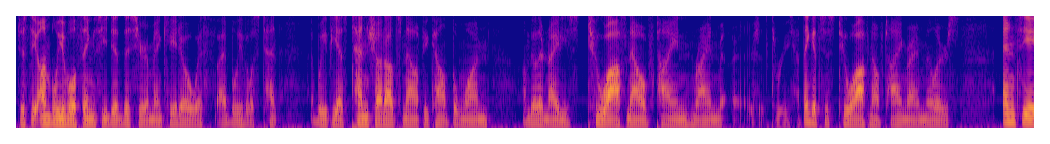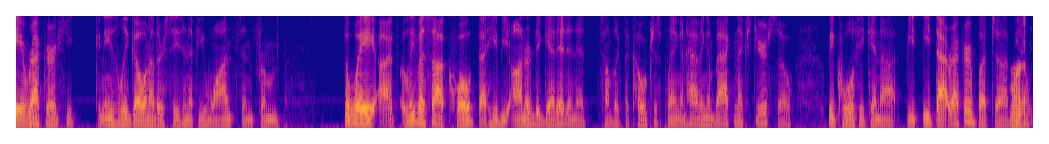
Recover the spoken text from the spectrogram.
just the unbelievable things he did this year in Mankato with I believe it was ten. I believe he has ten shutouts now if you count the one. Um, the other night he's two off now of tying Ryan. Mi- Or is it three? I think it's just two off now of tying Ryan Miller's NCAA record. He can easily go another season if he wants. And from the way I believe I saw a quote that he'd be honored to get it, and it sounds like the coach is planning on having him back next year. So it'd be cool if he can uh, beat beat that record. But uh, you know,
